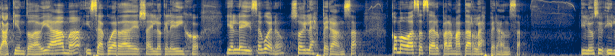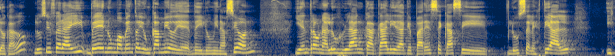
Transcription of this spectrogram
a quien todavía ama, y se acuerda de ella y lo que le dijo. Y él le dice, bueno, soy la esperanza. ¿Cómo vas a hacer para matar la esperanza? Y, y lo cagó. Lucifer ahí ve en un momento hay un cambio de iluminación y entra una luz blanca cálida que parece casi luz celestial y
